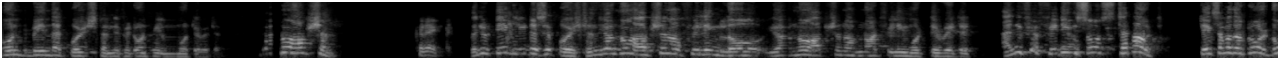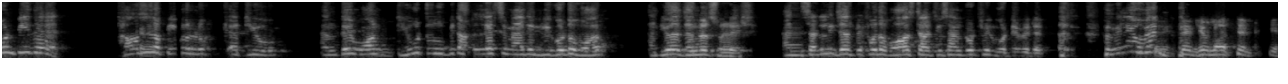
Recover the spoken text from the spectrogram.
Don't be in that position if you don't feel motivated. You have no option. correct. When you take leadership positions, you have no option of feeling low. You have no option of not feeling motivated. And if you're feeling so, step out. Take some other role. Don't be there. Thousands of people look at you and they want you to be. Let's imagine we go to war and you are General Suresh. And suddenly, just before the war starts, you say, I don't feel motivated. Will you win? Then you lost it. Yeah,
